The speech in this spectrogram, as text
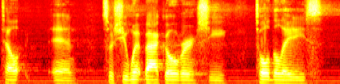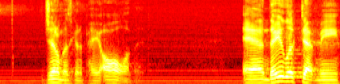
Tell, and so she went back over. She told the ladies, the gentleman's going to pay all of it. And they looked at me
